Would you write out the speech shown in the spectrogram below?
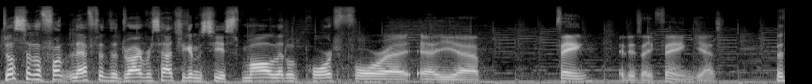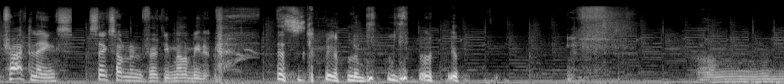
Just to the front left of the driver's hatch, you're going to see a small little port for a, a uh, thing. It is a thing, yes. The track links 650 millimeter. this is going on the. Um,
